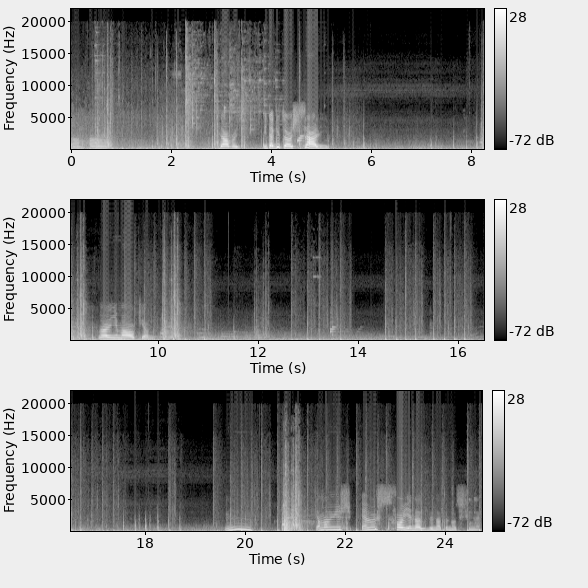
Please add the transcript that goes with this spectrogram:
Aha. Dawaj. I takie coś, sali. No ale nie ma okien. Mm. Ja mam już, ja mam już swoje nazwy na ten odcinek.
